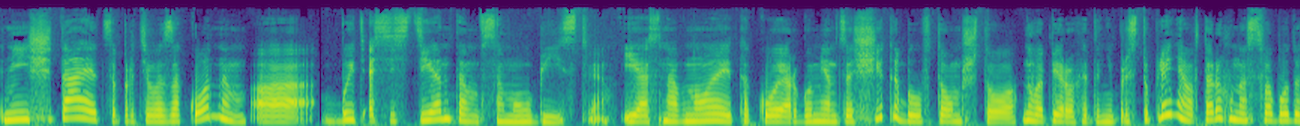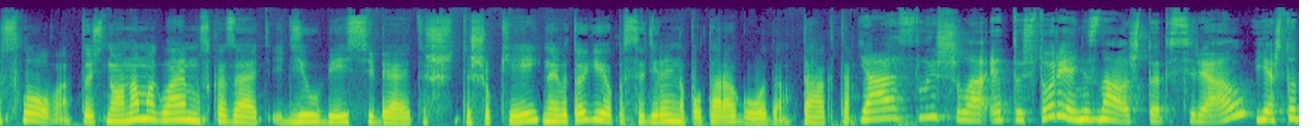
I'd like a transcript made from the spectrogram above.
не считается противозаконным а, быть ассистентом в самоубийстве. И основной такой аргумент защиты был в том, что, ну, во-первых, это не преступление, а во-вторых, у нас свобода слова. То есть, ну, она могла ему сказать, иди убей себя, это ж, это ж окей. Но и в итоге ее посадили на полтора года. Так-то. Я слышала эту историю, я не знала, что это сериал. Я что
